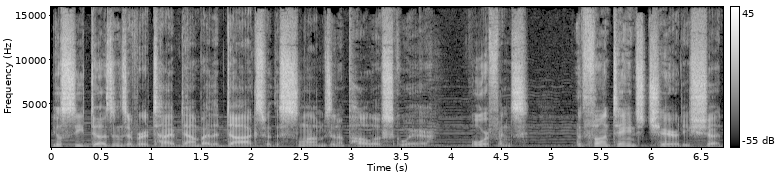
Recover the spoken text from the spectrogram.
You'll see dozens of her type down by the docks or the slums in Apollo Square. Orphans. With Fontaine's charity shut.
